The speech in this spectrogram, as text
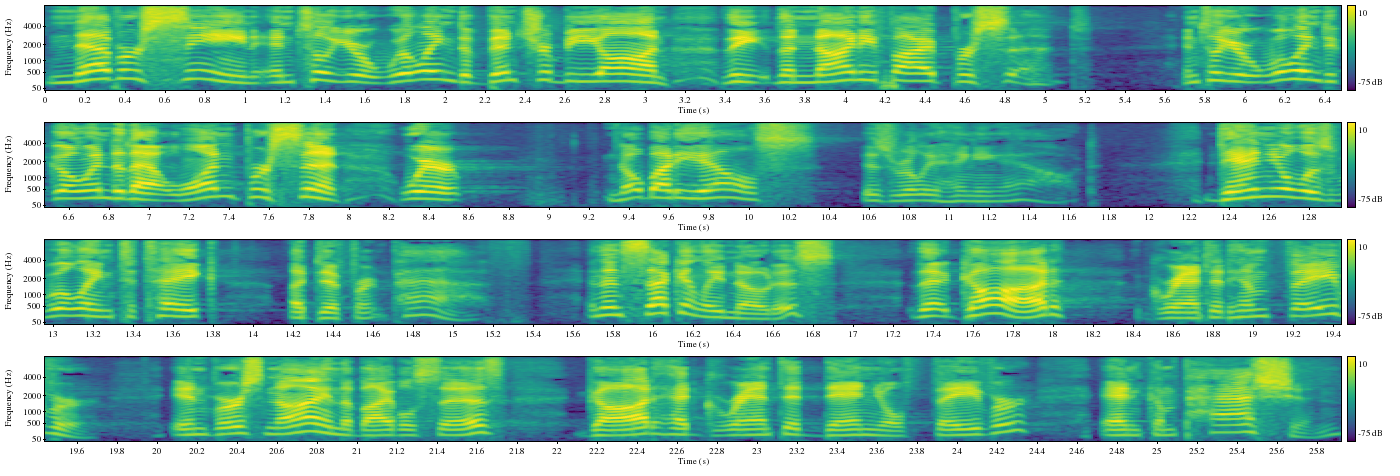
never seen until you're willing to venture beyond the, the 95%, until you're willing to go into that 1% where nobody else is really hanging out. Daniel was willing to take a different path. And then, secondly, notice that God granted him favor. In verse 9, the Bible says, God had granted Daniel favor and compassion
